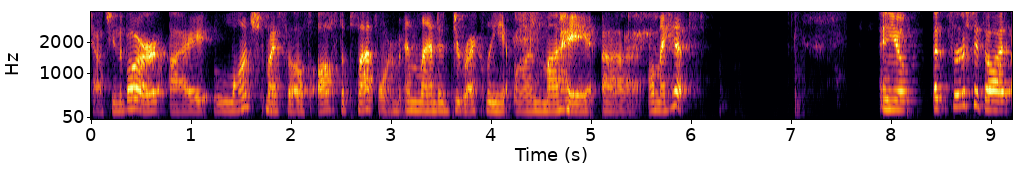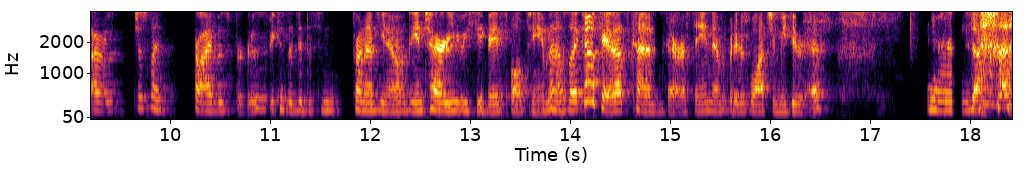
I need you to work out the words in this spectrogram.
catching the bar, I launched myself off the platform and landed directly on my uh, on my hips. And you know, at first I thought I was just my pride was bruised because I did this in front of you know the entire UBC baseball team, and I was like, okay, that's kind of embarrassing. Everybody was watching me do this, and uh,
